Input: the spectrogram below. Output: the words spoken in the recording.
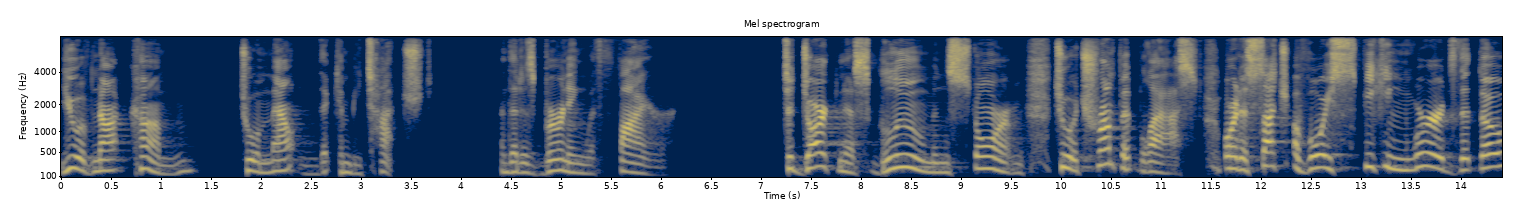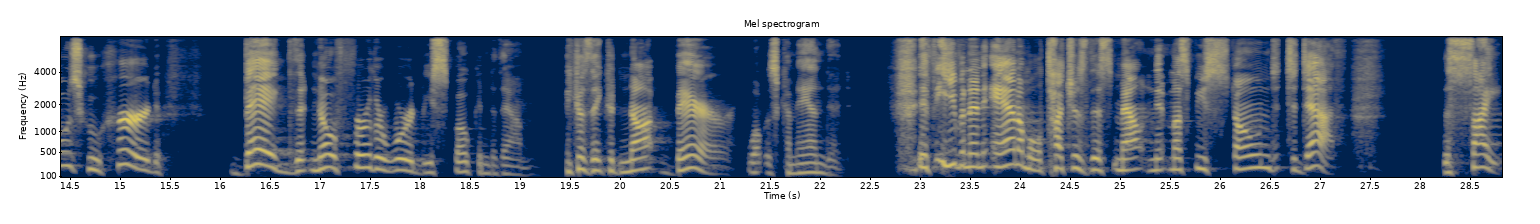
You have not come to a mountain that can be touched and that is burning with fire to darkness, gloom, and storm, to a trumpet blast, or to such a voice speaking words that those who heard begged that no further word be spoken to them, because they could not bear what was commanded. If even an animal touches this mountain, it must be stoned to death. The sight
